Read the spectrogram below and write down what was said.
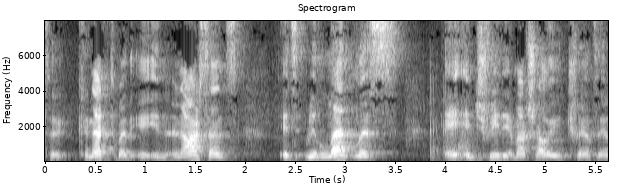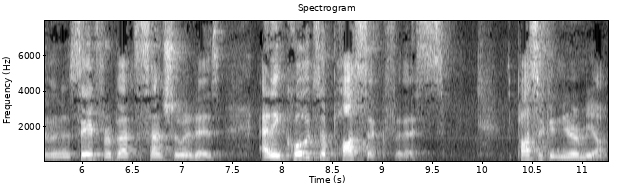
to connect. But in, in our sense, it's relentless eh, entreaty. I'm not sure how you translate it in the Sefer, but that's essentially what it is. And he quotes a pasuk for this. It's pasuk in Yirmiyah.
